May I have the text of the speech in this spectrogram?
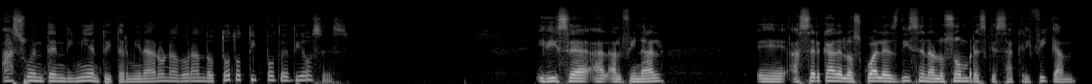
a su entendimiento y terminaron adorando todo tipo de dioses. Y dice al final, eh, acerca de los cuales dicen a los hombres que sacrifican.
